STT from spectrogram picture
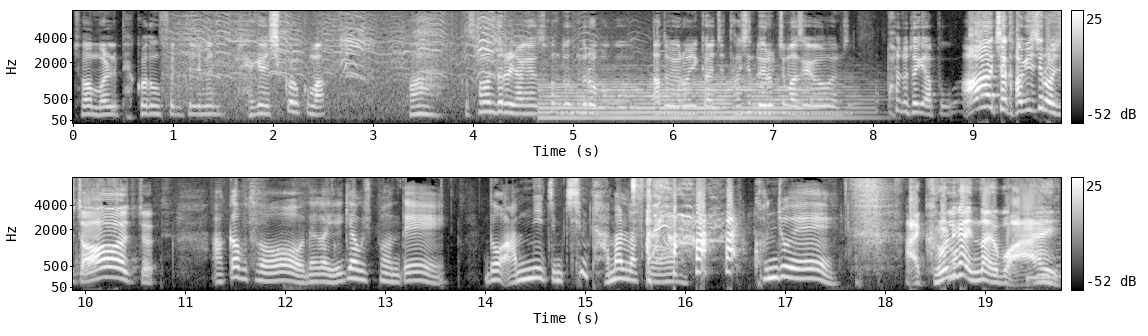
저 멀리 백고동 소리 들리면 되게 시끄럽고 막아 그 선원들을 향해 손도 흔들어 보고 나도 외로우니까 이제 당신도 외롭지 마세요 팔도 되게 아프고 아 진짜 가기 싫어 진짜 아 진짜 아까부터 내가 얘기하고 싶었는데 너 앞니 지금 침 다 말랐어. 건조해. 아, 그럴 리가 있나 여보. 아이.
